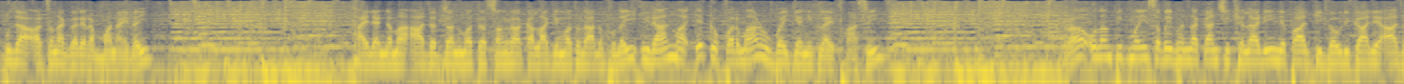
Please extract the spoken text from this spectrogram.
पूजा अर्चना गरेर मनाइँदै। थाइल्याण्डमा आज जनमत संग्रहका लागि मतदान हुँदै इरानमा एक परमाणु वैज्ञानिकलाई फाँसी। र ओलम्पिकमै सबैभन्दा कान्छी खेलाडी नेपालकी गौरिकाले आज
